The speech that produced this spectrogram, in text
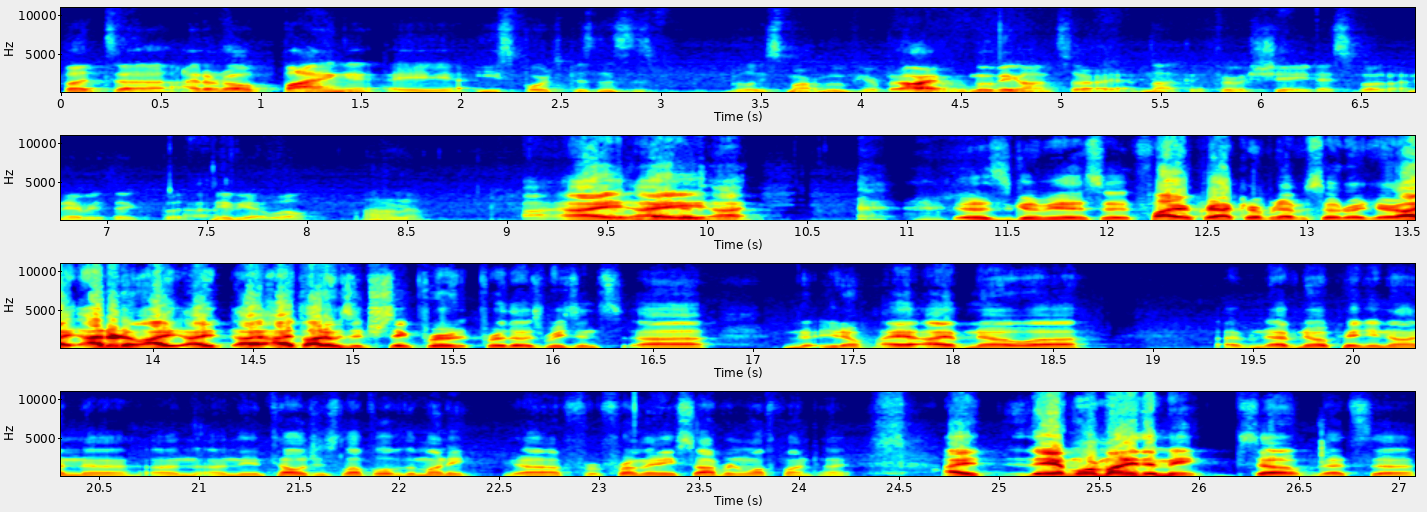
but uh, I don't know if buying a, a esports business is really a smart move here. But all right, moving on. Sorry, I'm not going to throw shade, I suppose, on everything, but maybe I will. I don't know. I, mean, I, I, I of- yeah, this is gonna be a, a firecracker of an episode right here. I, I don't know. I, I, I thought it was interesting for, for those reasons. Uh, you know, I, I have no, uh, I have, I have no opinion on, uh, on, on the intelligence level of the money uh, fr- from any sovereign wealth fund. I, I, they have more money than me, so that's, uh,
